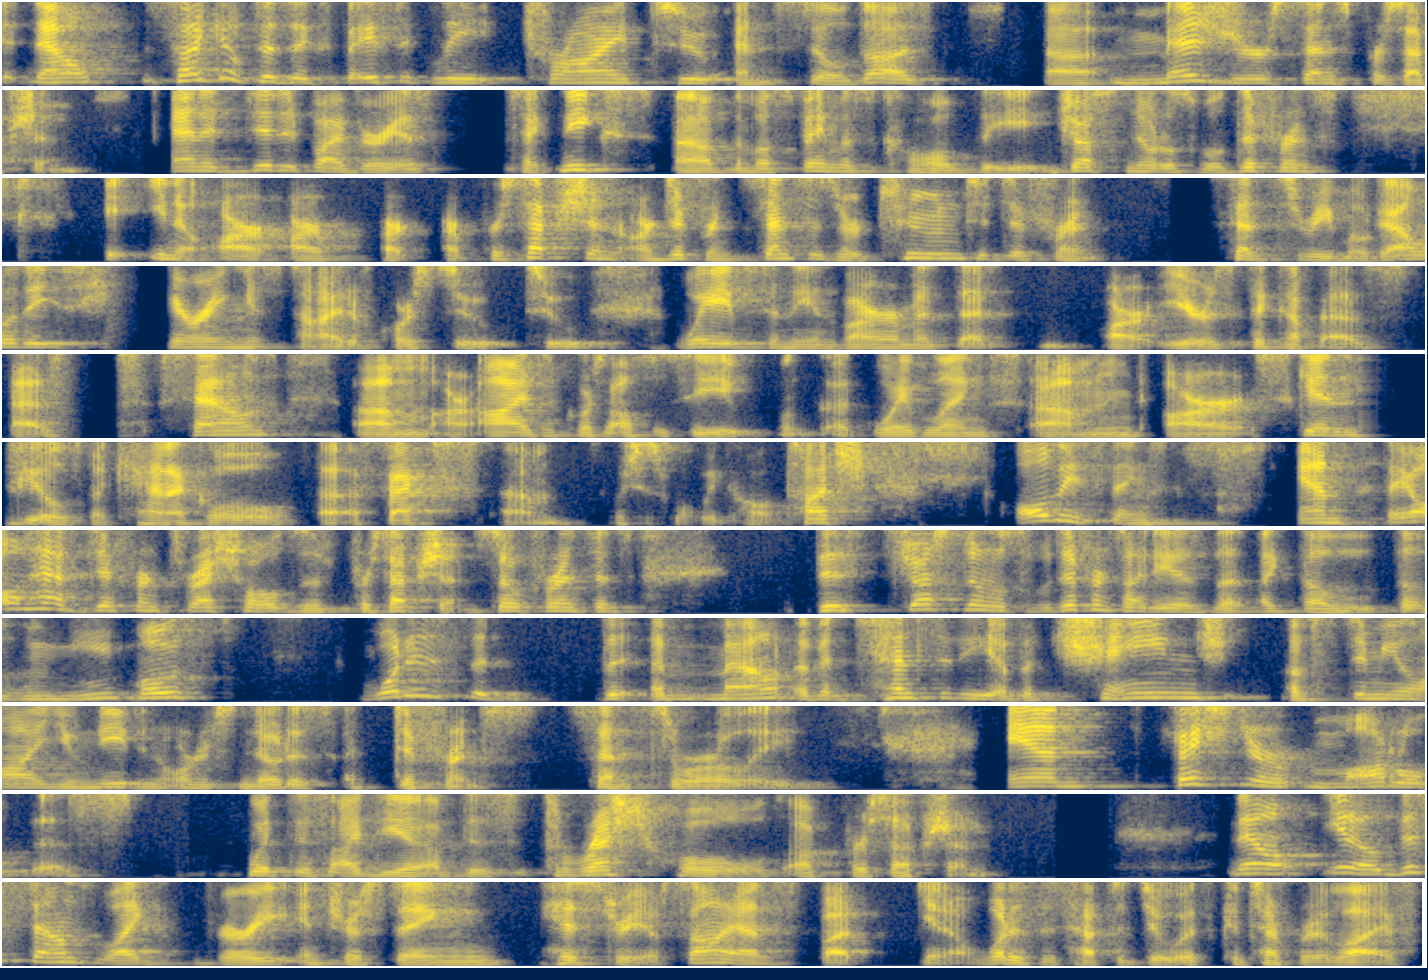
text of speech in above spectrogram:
Now, psychophysics basically tried to, and still does, uh, measure sense perception and it did it by various techniques. Uh, the most famous called the just noticeable difference. It, you know, our, our, our, our perception, our different senses are tuned to different sensory modalities. Hearing is tied, of course, to, to waves in the environment that our ears pick up as, as sound. Um, our eyes, of course, also see wavelengths. Um, our skin feels mechanical uh, effects, um, which is what we call touch. All these things. And they all have different thresholds of perception. So, for instance, this just noticeable difference idea is that like the the most what is the the amount of intensity of a change of stimuli you need in order to notice a difference sensorially and fechner modeled this with this idea of this threshold of perception Now, you know, this sounds like very interesting history of science, but you know, what does this have to do with contemporary life?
